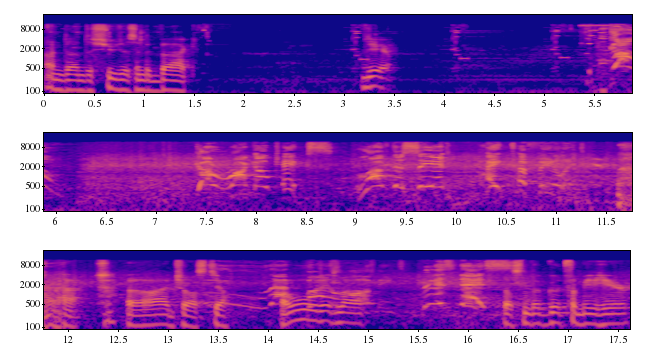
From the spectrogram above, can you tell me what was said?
And then the shooters in the back. Yeah. Go! Garako kicks! Love to see it, hate to feel it! Uh, I trust you. Ooh, Oh, this lot. business! Doesn't look good for me here.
